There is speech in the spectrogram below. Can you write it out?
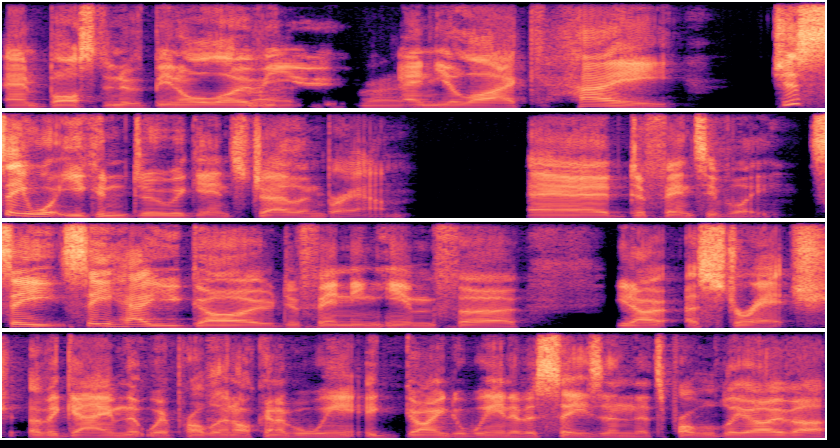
and Boston have been all over right, you, right. and you're like, hey, just see what you can do against Jaylen Brown, and uh, defensively, see see how you go defending him for you know, a stretch of a game that we're probably not going to win, going to win of a season that's probably over,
